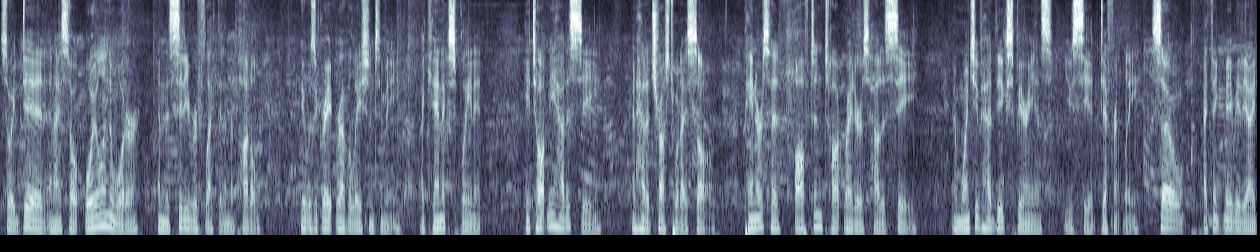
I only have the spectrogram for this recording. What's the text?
So I did, and I saw oil in the water and the city reflected in the puddle. It was a great revelation to me. I can't explain it. He taught me how to see and how to trust what I saw. Painters have often taught writers how to see, and once you've had the experience, you see it differently. So I think maybe the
